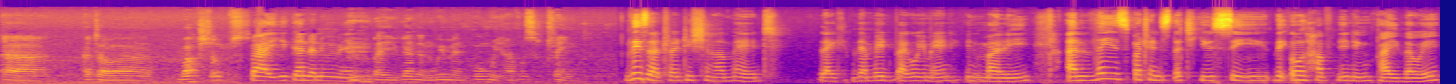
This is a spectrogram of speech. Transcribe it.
uh, at our workshops By Ugandan women. by Ugandan women whom we have also trained. These are traditional made, like they're made by women in Mali. And these patterns that you see, they all have meaning, by the way.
